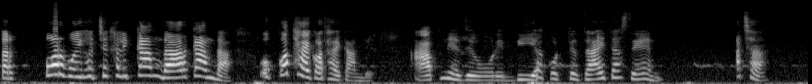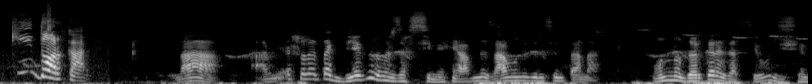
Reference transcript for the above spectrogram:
তার পর্বই হচ্ছে খালি কান্দা আর কান্দা। ও কথায় কথায় কান্দে। আপনি যে ওরে বিয়া করতে যাইতাছেন আচ্ছা কি দরকার? না আমি আসলে তাকে বিয়ে করবার যাচ্ছি না। আপনি যা মনে করেছেন তা না। অন্য দরকারে যাচ্ছি বুঝেছেন?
